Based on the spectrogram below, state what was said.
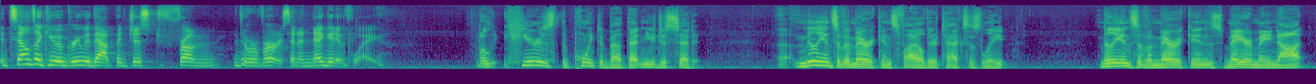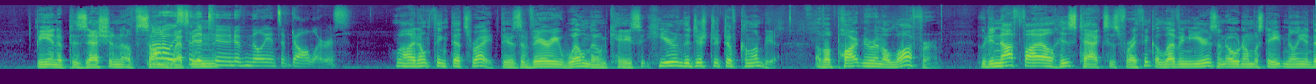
It sounds like you agree with that, but just from the reverse in a negative way. Well, here's the point about that, and you just said it. Uh, millions of Americans file their taxes late. Millions of Americans may or may not be in a possession of some Not always weapon. to the tune of millions of dollars. Well, I don't think that's right. There's a very well known case here in the District of Columbia of a partner in a law firm who did not file his taxes for, I think, 11 years and owed almost $8 million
